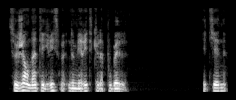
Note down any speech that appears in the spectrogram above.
Ce genre d'intégrisme ne mérite que la poubelle. Étienne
